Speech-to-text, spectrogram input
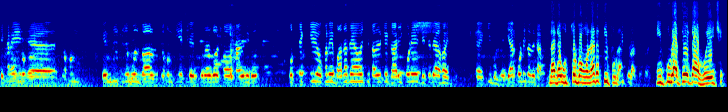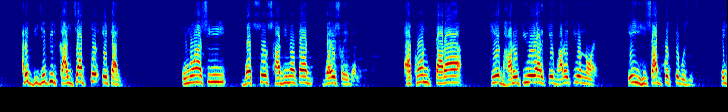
সেখানে যখন কেন্দ্রীয় তৃণমূল দল যখন গিয়েছিলেন কুণাল ঘোষ সহ সায়নী ঘোষ প্রত্যেককে ওখানে বাধা দেওয়া হয়েছে তাদেরকে গাড়ি করে যেতে দেওয়া হয়নি। কি বলবে এয়ারপোর্টে আটকে না এটা উত্তরবঙ্গ না এটা ত্রিপুরা। ত্রিপুরাতে এটা হয়েছে। আরে বিজেপির কালচার তো এটাই। উনআশি বৎসর স্বাধীনতার বয়স হয়ে গেল। এখন তারা কে ভারতীয় আর কে ভারতীয় নয়, এই হিসাব করতে বসেছে। সেই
